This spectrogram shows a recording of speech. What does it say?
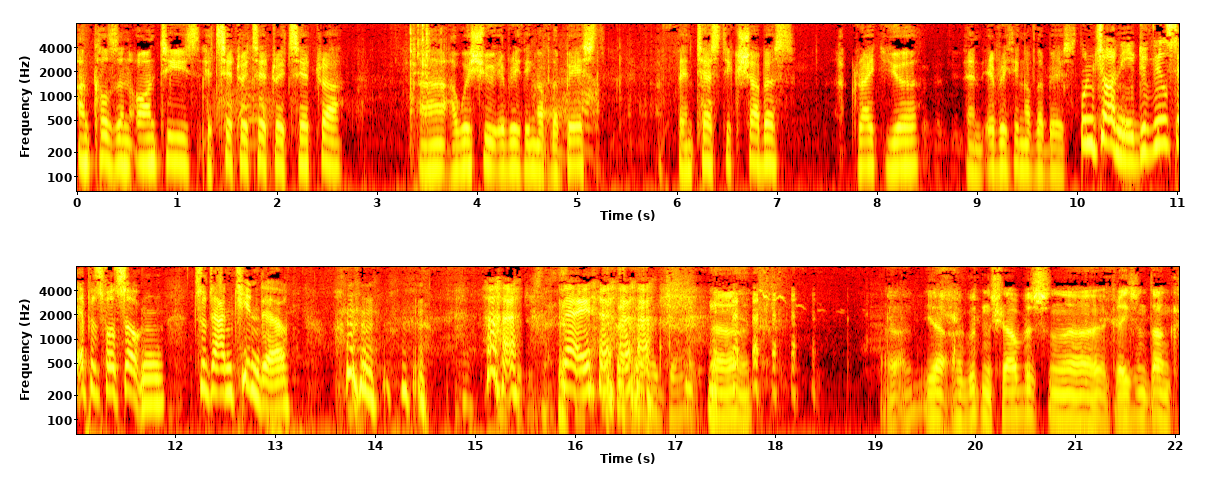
uncles and aunties, etc., etc., etc. Uh, I wish you everything of the best, a fantastic Shabbos, a great year, and everything of the best. Und Johnny, du willst etwas was sagen zu deinen Kindern? Nein. Ja, Äh, ja, einen guten Schabbos und äh, großen Dank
